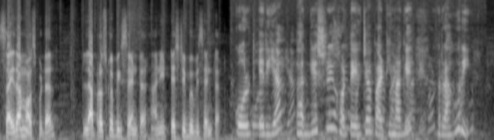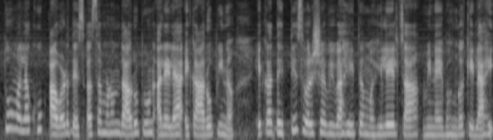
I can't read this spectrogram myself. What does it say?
Saidham hospital laparoscopic centre आणि test tube baby centre. Court area Bhagyashree हॉटेलच्या पाठीमागे. राहुरी तू मला खूप आवडतेस असं म्हणून दारू पिऊन आलेल्या एका आरोपीनं एका तेहतीस वर्ष विवाहित महिलेचा विनयभंग केला आहे.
